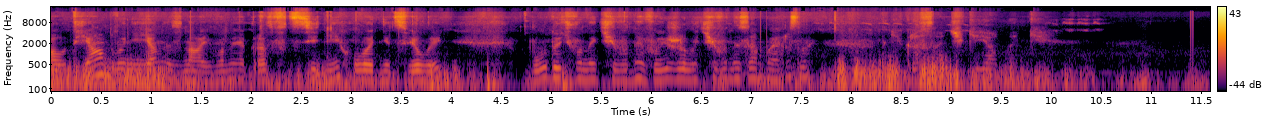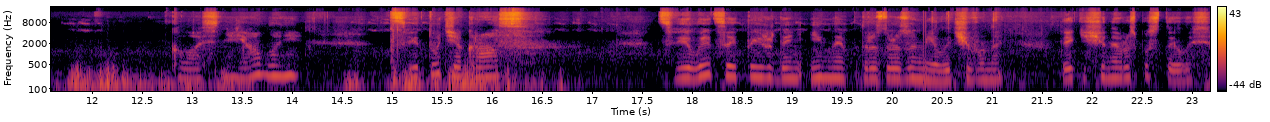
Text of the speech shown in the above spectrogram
А от яблуні я не знаю. Вони якраз в ці дні холодні цвіли. Будуть вони, чи вони вижили, чи вони замерзли. Такі красавчики яблуньки. Класні яблуні. Цвітуть якраз. Цвіли цей тиждень і не зрозуміли, чи вони. Деякі ще не розпустилися.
